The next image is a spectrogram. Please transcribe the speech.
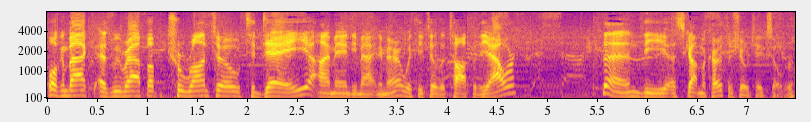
Welcome back as we wrap up Toronto today. I'm Andy McNamara with you till the top of the hour. Then the uh, Scott MacArthur Show takes over.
